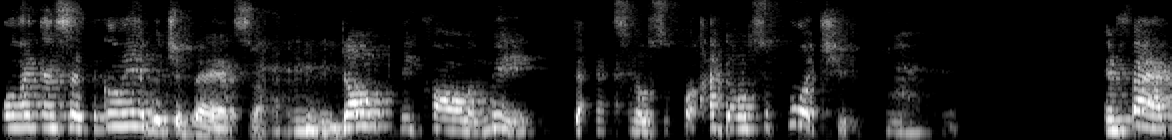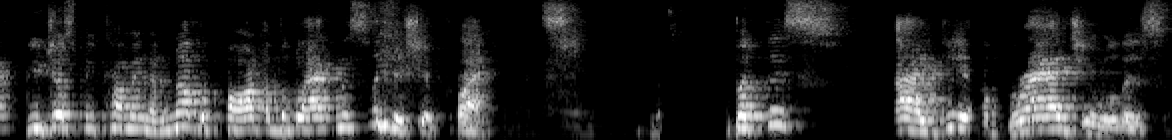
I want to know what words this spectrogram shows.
Well, like I said, go ahead with your bad self. Hmm. Don't be calling me to ask no support. I don't support you. Hmm. In fact, you're just becoming another part of the Black misleadership class. But this idea of gradualism,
